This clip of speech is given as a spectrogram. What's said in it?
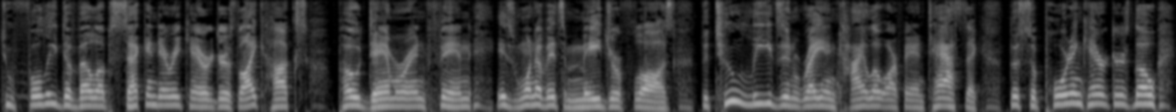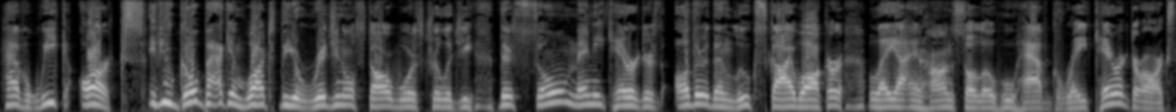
to fully develop secondary characters like Hux Poe Dameron Finn is one of its major flaws. The two leads in Rey and Kylo are fantastic. The supporting characters, though, have weak arcs. If you go back and watch the original Star Wars trilogy, there's so many characters other than Luke Skywalker, Leia, and Han Solo who have great character arcs,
